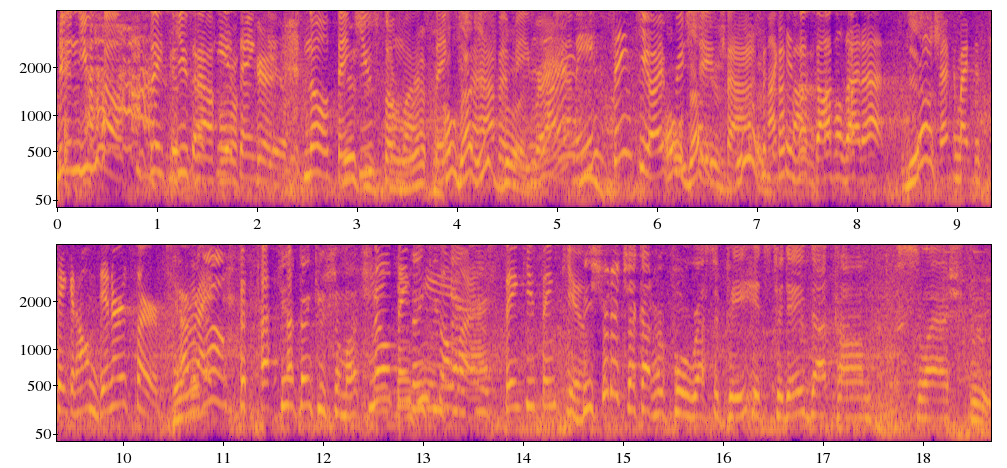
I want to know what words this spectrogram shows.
Then you help. Thank you, stuff. Kia, thank you. No, thank This you is so much. Thank Oh, you that for is having good. me. Right? Right? Yummy. Thank you. I Oh, that appreciate is that. good. My kids will gobble that up. Yes. In fact, I might just take it home. Dinner is served. There All you right. thank you so much. No, thank, you so much. Thank you, thank you. Be sure to check out her full recipe. It's today.com slash food.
